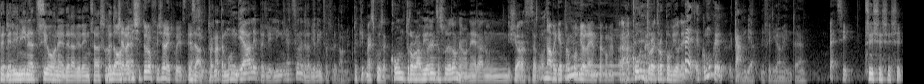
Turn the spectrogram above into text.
per l'eliminazione della violenza sulle donne. Cioè la dicitura ufficiale è questa. Esatto. Sì, giornata mondiale per l'eliminazione della violenza sulle donne. Perché, ma scusa, contro la violenza sulle donne non, era, non diceva la stessa cosa? No, perché è troppo mm. violenta come frase. Ah, contro è troppo violenta. Beh, comunque cambia effettivamente. Eh. Beh, sì. Sì, sì, sì, sì.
